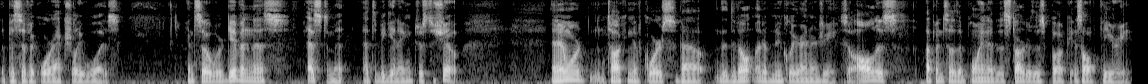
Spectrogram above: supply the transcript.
the Pacific War actually was. And so we're given this estimate at the beginning just to show. And then we're talking, of course, about the development of nuclear energy. So all this up until the point of the start of this book is all theory.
